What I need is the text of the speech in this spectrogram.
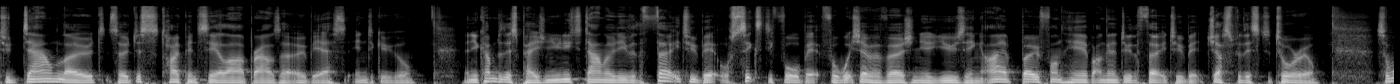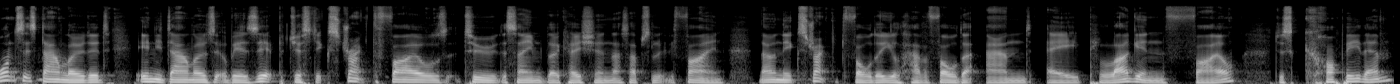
to download so just type in CLR browser OBS into Google. And you come to this page and you need to download either the 32-bit or 64-bit for whichever version you're using. I have both on here but I'm going to do the 32-bit just for this tutorial. So once it's downloaded, in your downloads it'll be a zip, just extract the files to the same location, that's absolutely fine. Now in the extracted folder you'll have a folder and a plugin file, just copy them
